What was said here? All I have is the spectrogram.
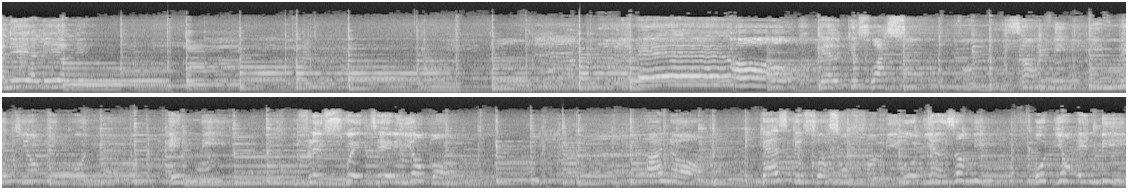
Allez, allez, allez. Quel que soit son famille, amis, qui mettions inconnu, ennemi, voulait souhaiter lion bon. Ah non, Qu'est-ce que soit son famille, ou bien ami, ou bien ennemi,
